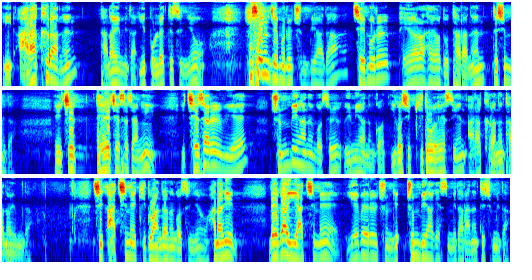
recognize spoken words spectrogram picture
이 아라크라는 단어입니다. 이 본래 뜻은요, 희생 제물을 준비하다, 제물을 배열하여 놓다라는 뜻입니다. 즉, 대제사장이 제사를 위해 준비하는 것을 의미하는 것. 이것이 기도에 쓰인 아라크라는 단어입니다. 즉 아침에 기도한다는 것은요. 하나님 내가 이 아침에 예배를 준비하겠습니다라는 뜻입니다.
